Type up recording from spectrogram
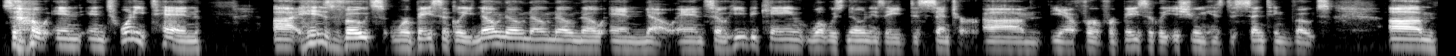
So in in 2010, uh, his votes were basically no, no, no, no, no, and no, and so he became what was known as a dissenter. Um, you know, for for basically issuing his dissenting votes. Um,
